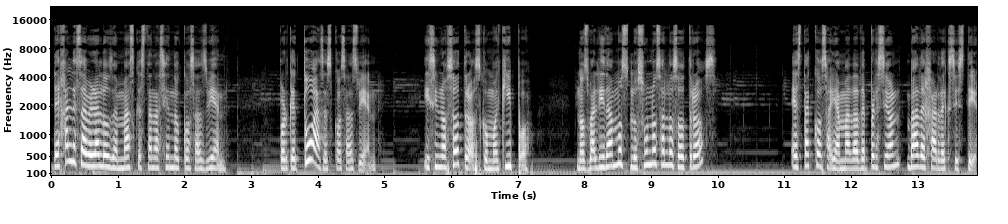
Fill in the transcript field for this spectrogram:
Déjale saber a los demás que están haciendo cosas bien, porque tú haces cosas bien. Y si nosotros, como equipo, nos validamos los unos a los otros, esta cosa llamada depresión va a dejar de existir.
